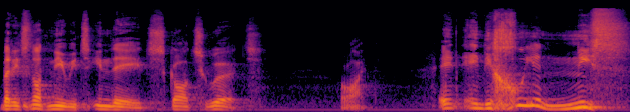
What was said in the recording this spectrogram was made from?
but it's not new. It's in there. It's God's word. Right. En en die goeie nuus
